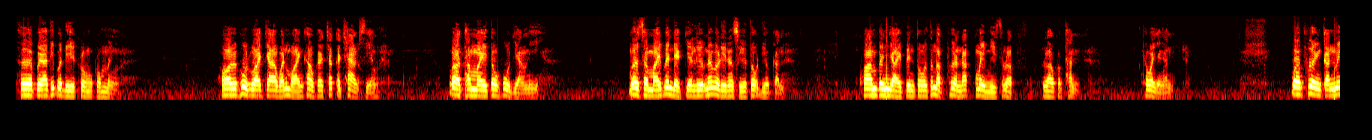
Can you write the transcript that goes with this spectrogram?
เธอเป็นอธิบดีกรมกรมหนึ่งพอไปพูดวาจาหวานหวานเข้ากระชักกระชากเสียง ว่าทำไมต้องพูดอย่างนี้ เมื่อสมัยเป็นเด็กอย่าลืมนะว่าเรียนหนังสือโต๊ะเดียวกัน ความเป็นใหญ่เป็นโตสำหรับเพื่อนรักไม่มีสำหรับเรากับท่านเขาว่าอย่างนั้น ว่าเพื่อนกันไม่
